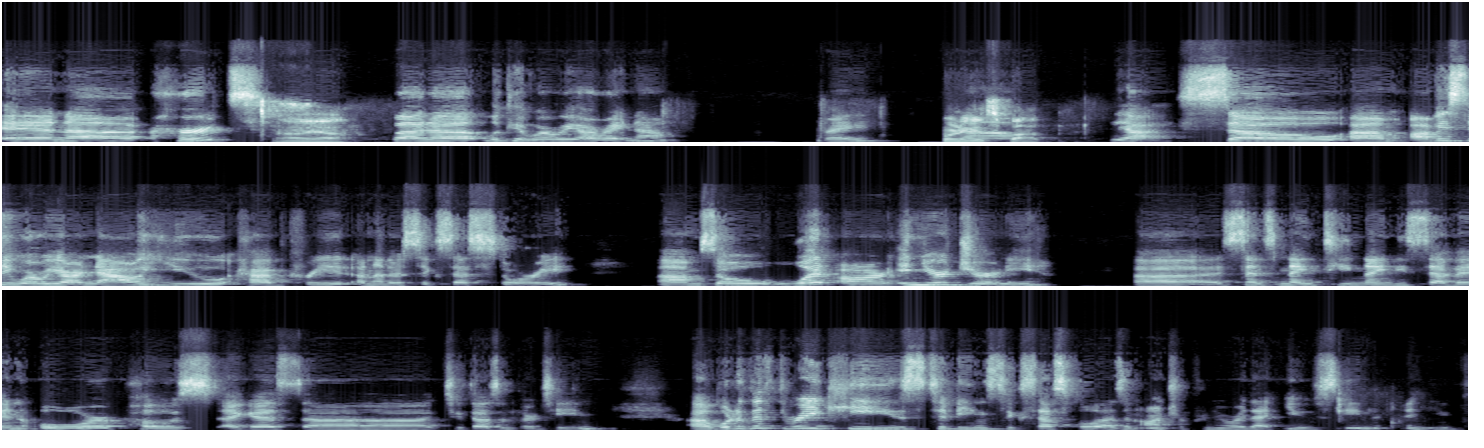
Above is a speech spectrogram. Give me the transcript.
and uh, hurt. Oh yeah. But uh, look at where we are right now, right? We're in a good um, spot. Yeah. So um, obviously, where we are now, you have created another success story. Um, so, what are in your journey uh, since 1997 or post, I guess, uh, 2013? Uh, what are the three keys to being successful as an entrepreneur that you've seen and you've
